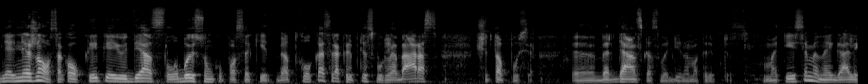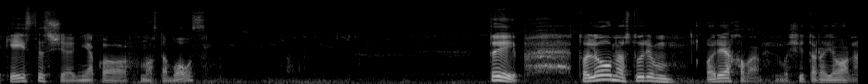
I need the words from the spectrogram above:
ne, nežinau, sakau, kaip jie judės, labai sunku pasakyti, bet kol kas yra kryptis Vugledaras šita pusė. E, Berdianskas vadinama kryptis. Matysim, jinai gali keistis, čia nieko nuostabaus, Taip, toliau mes turim Orechovą, va šitą rajoną.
